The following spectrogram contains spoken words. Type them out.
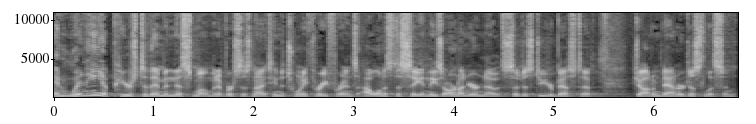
And when he appears to them in this moment, in verses 19 to 23, friends, I want us to see, and these aren't on your notes, so just do your best to jot them down or just listen.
